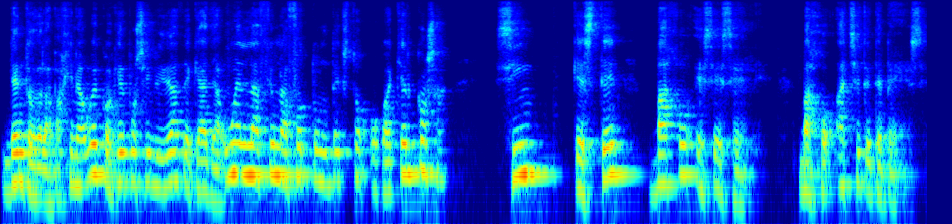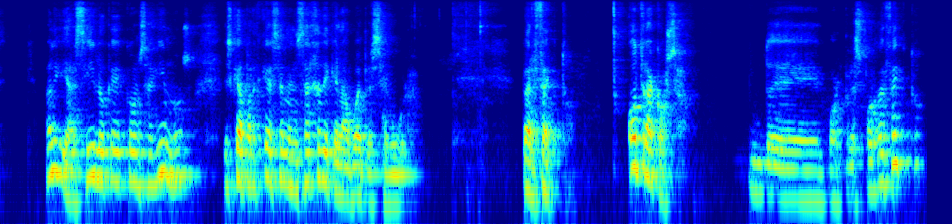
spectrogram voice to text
dentro de la página web cualquier posibilidad de que haya un enlace, una foto, un texto o cualquier cosa sin que esté bajo SSL bajo HTTPS. Y así lo que conseguimos es que aparezca ese mensaje de que la web es segura. Perfecto. Otra cosa de WordPress por defecto,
